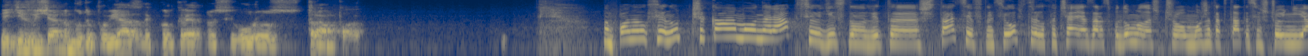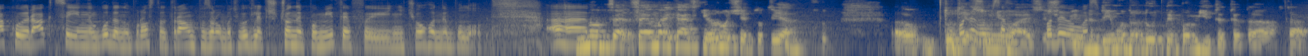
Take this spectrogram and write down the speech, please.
який, звичайно, буде пов'язаний конкретно з фігурою з Трампа. Пане Олексію, ну чекаємо на реакцію дійсно від е, штатів на ці обстріли. Хоча я зараз подумала, що може так статися, що і ніякої реакції не буде. Ну просто Трамп зробить вигляд, що не помітив і нічого не було. Е, Ну, це, це американські гроші. Тут я тут, е, тут я сумніваюся, що йому дадуть не помітити. Да, так.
